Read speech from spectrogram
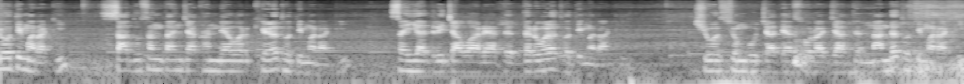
होती मराठी? साधू संतांच्या खांद्यावर खेळत होती मराठी. सह्याद्रीच्या वाऱ्यात दरवळत होती मराठी. शिवशंभूच्या त्या स्वराज्यात नांदत होती मराठी.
